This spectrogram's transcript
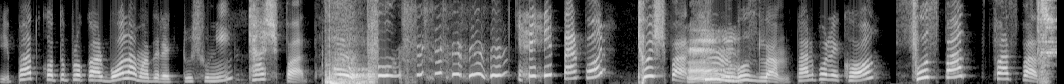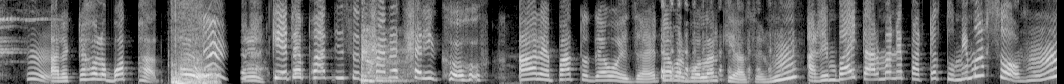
পাত কত প্রকার বল আমাদের একটু শুনি। ঠাসপাত। তারপর ঠুসপাত। বুঝলাম। তারপরে খ ফুসপাত ফাসপাত। আরেকটা হলো বদপাত কেটা পাত দিছে? তাড়াতাড়ি খো। আরে পাত তো দেওয়াই যায় এটা আবার বলার কি আছে হুম? আরে ভাই তার মানে পাতটা তুমি মারছো হুম?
